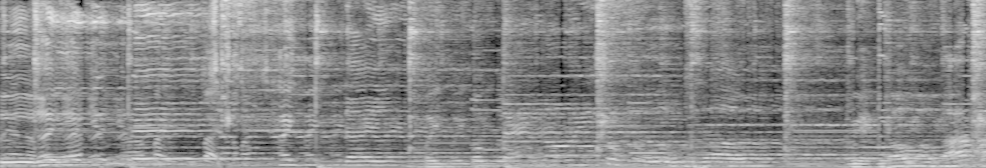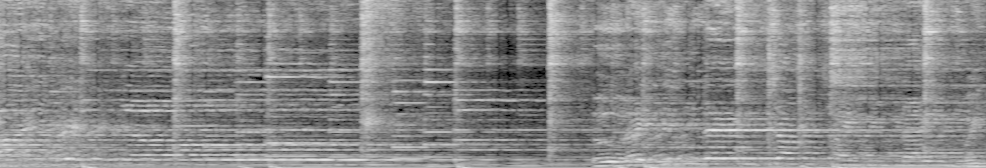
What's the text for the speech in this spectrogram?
từ đây những đêm 797 anh đây mình không lẽ nói không âu sầu. Nguyện cầu ta mãi từ đây những đêm trắng anh đây mình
